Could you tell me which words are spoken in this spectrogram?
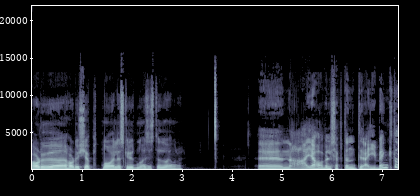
har, du, uh, har du kjøpt noe eller skrudd noe i siste du har gjort? Eh, nei, jeg har vel kjøpt en dreibenk, da.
